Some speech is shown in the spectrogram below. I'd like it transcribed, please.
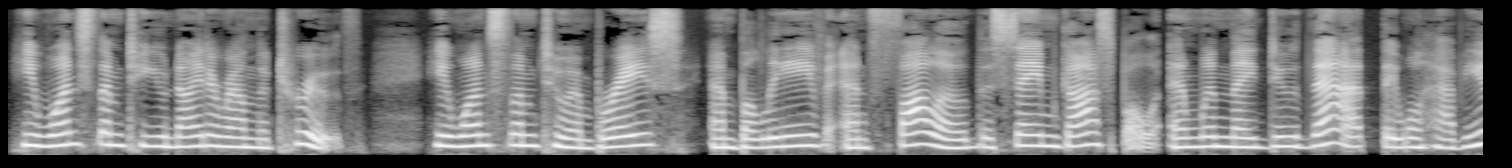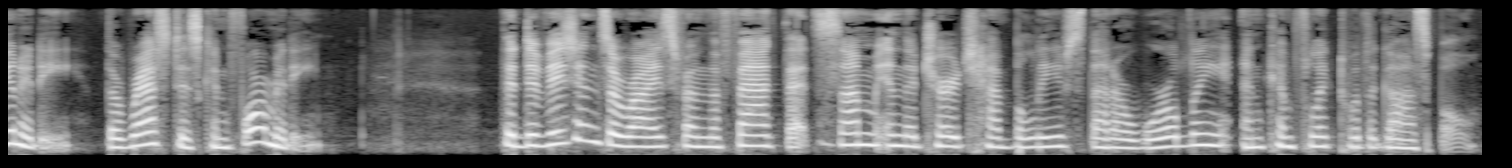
He wants them to unite around the truth. He wants them to embrace and believe and follow the same gospel. And when they do that, they will have unity. The rest is conformity. The divisions arise from the fact that some in the church have beliefs that are worldly and conflict with the gospel.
